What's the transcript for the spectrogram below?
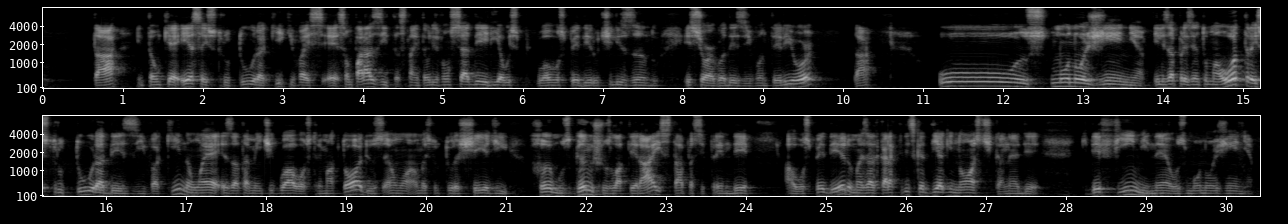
tá? Então, que é essa estrutura aqui, que vai é, são parasitas, tá? Então, eles vão se aderir ao, ao hospedeiro utilizando esse órgão adesivo anterior, tá? Os monogênia, eles apresentam uma outra estrutura adesiva aqui, não é exatamente igual aos trematórios, é uma, uma estrutura cheia de ramos, ganchos laterais, tá, para se prender ao hospedeiro, mas a característica diagnóstica, né, de, que define, né, os monogênia,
